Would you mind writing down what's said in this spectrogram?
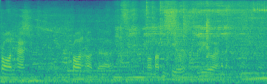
，prawn 哈，prawn on the on barbecue grill 啊。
